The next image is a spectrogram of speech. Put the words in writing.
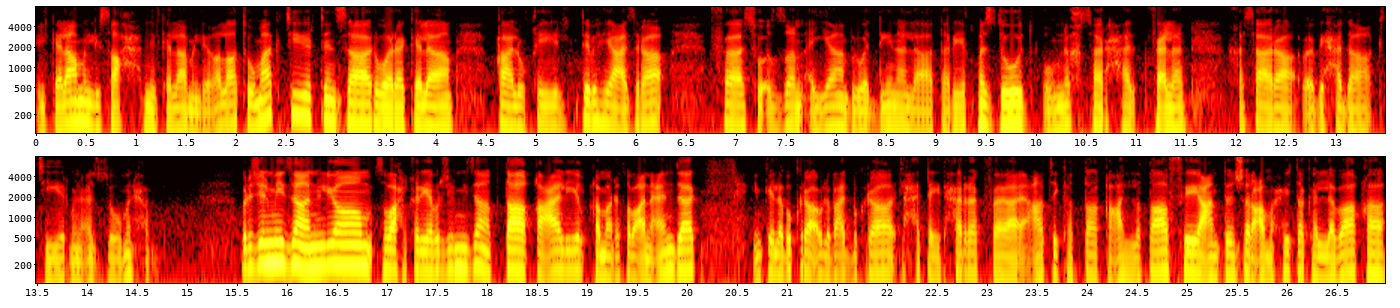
الكلام اللي صح من الكلام اللي غلط وما كتير تنسار ورا كلام قال وقيل. انتبه يا عذراء فسوء الظن أيام بودينا لطريق مسدود وبنخسر فعلا خسارة بحدا كتير بنعزه وبنحبه برج الميزان. اليوم صباح الخير يا برج الميزان. الطاقة عالية القمر طبعا عندك. يمكن لبكرة أو لبعد بكرة لحتى يتحرك فيعطيك الطاقة على اللطافة. عم تنشر على محيطك اللباقة.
